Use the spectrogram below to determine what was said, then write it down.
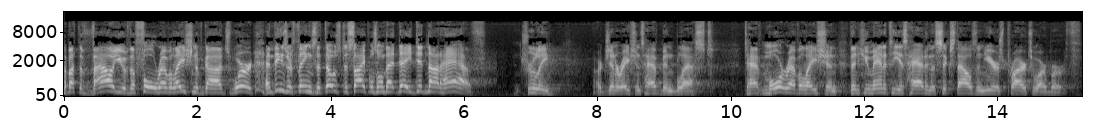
about the value of the full revelation of God's Word. And these are things that those disciples on that day did not have. And truly, our generations have been blessed to have more revelation than humanity has had in the 6,000 years prior to our birth.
